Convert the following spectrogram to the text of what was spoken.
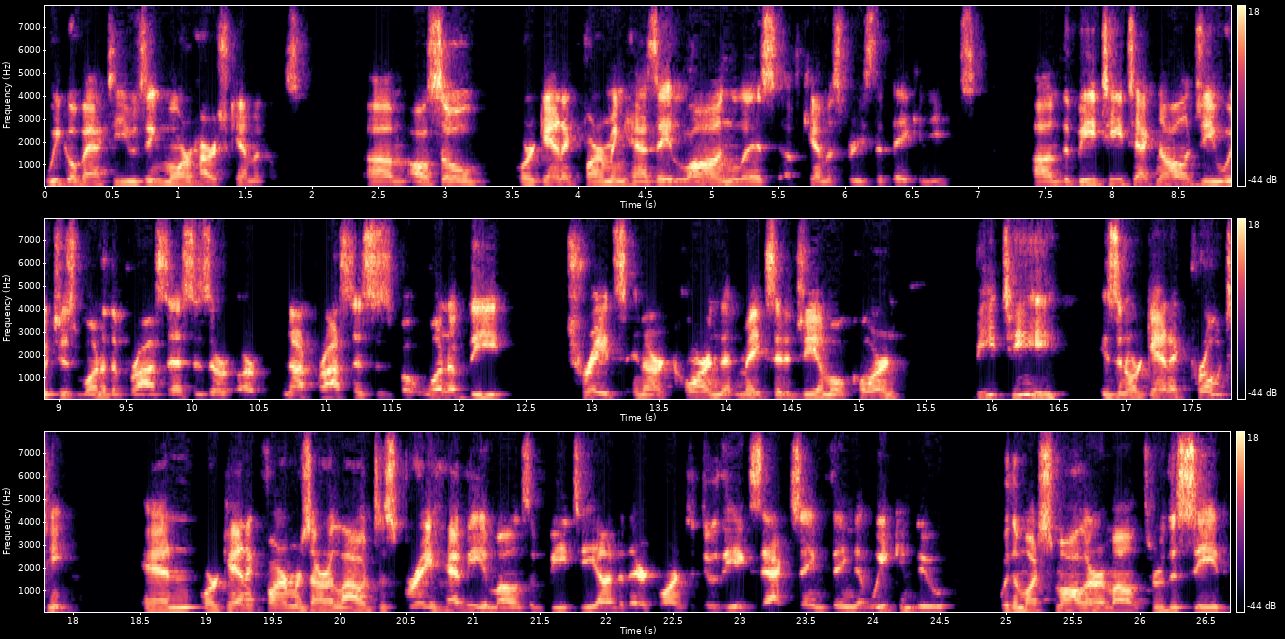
we go back to using more harsh chemicals. Um, also, organic farming has a long list of chemistries that they can use. Um, the BT technology, which is one of the processes, or, or, not processes, but one of the traits in our corn that makes it a GMO corn, BT is an organic protein. And organic farmers are allowed to spray heavy amounts of BT onto their corn to do the exact same thing that we can do with a much smaller amount through the seed,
